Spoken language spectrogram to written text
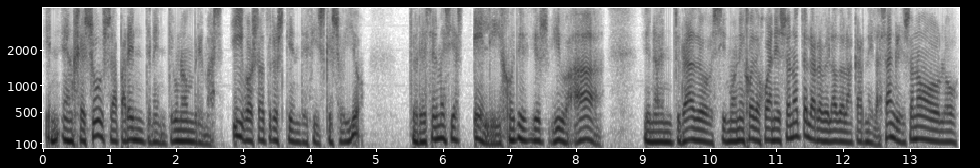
En, en Jesús, aparentemente, un hombre más. ¿Y vosotros quién decís que soy yo? Tú eres el Mesías, el Hijo de Dios vivo. Ah, bienaventurado Simón, hijo de Juan. Eso no te lo ha revelado la carne y la sangre, eso no lo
